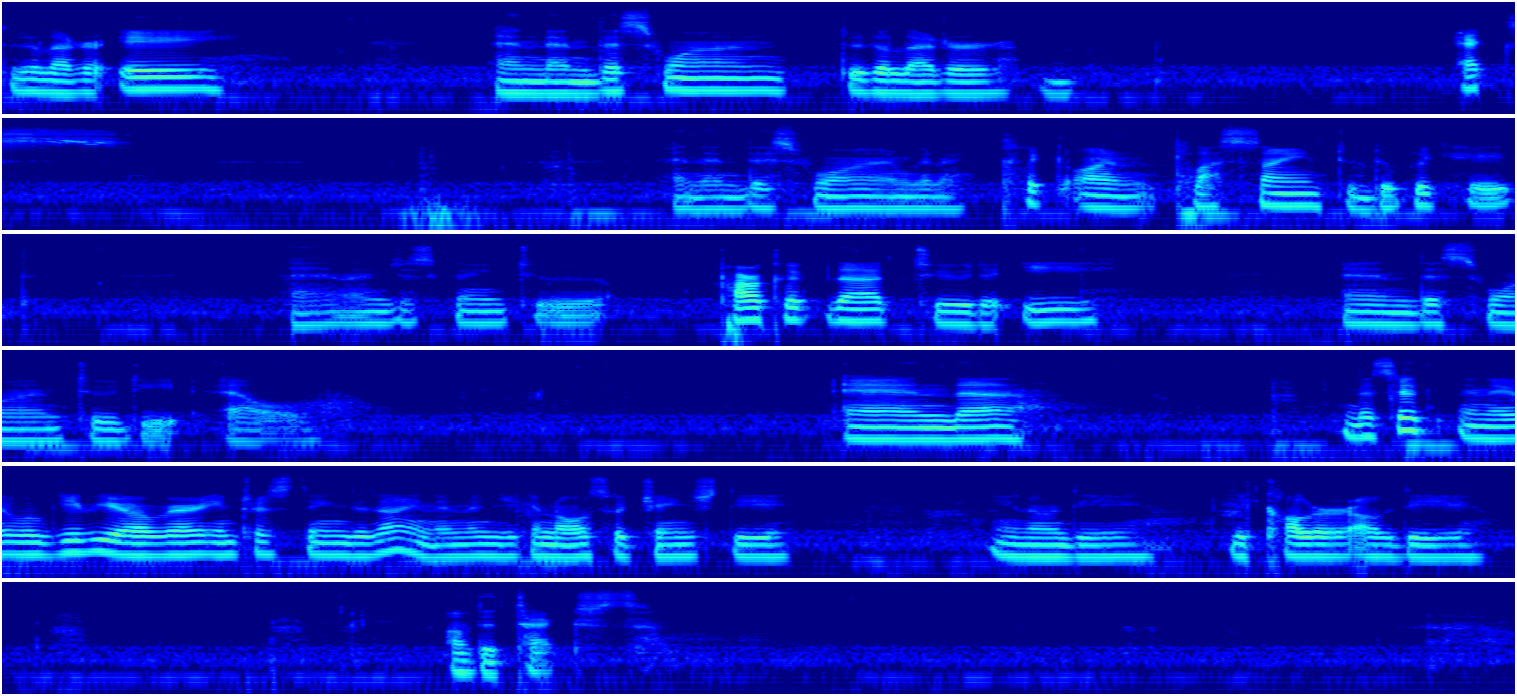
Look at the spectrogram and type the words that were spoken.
to the letter A. And then this one to the letter X. and then this one I'm gonna click on plus sign to duplicate. And I'm just going to power clip that to the E and this one to the L. And uh, that's it. And it will give you a very interesting design. And then you can also change the you know the the color of the of the text.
